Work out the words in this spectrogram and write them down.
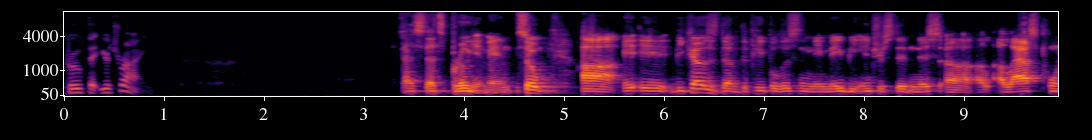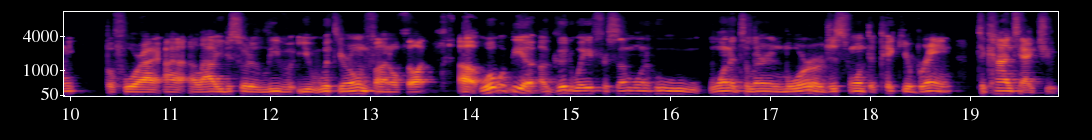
proof that you're trying. That's that's brilliant, man. So, uh, it, it, because of the people listening, they may be interested in this. Uh, a, a, last point before I, I, allow you to sort of leave you with your own final thought. Uh, what would be a, a, good way for someone who wanted to learn more or just want to pick your brain to contact you?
